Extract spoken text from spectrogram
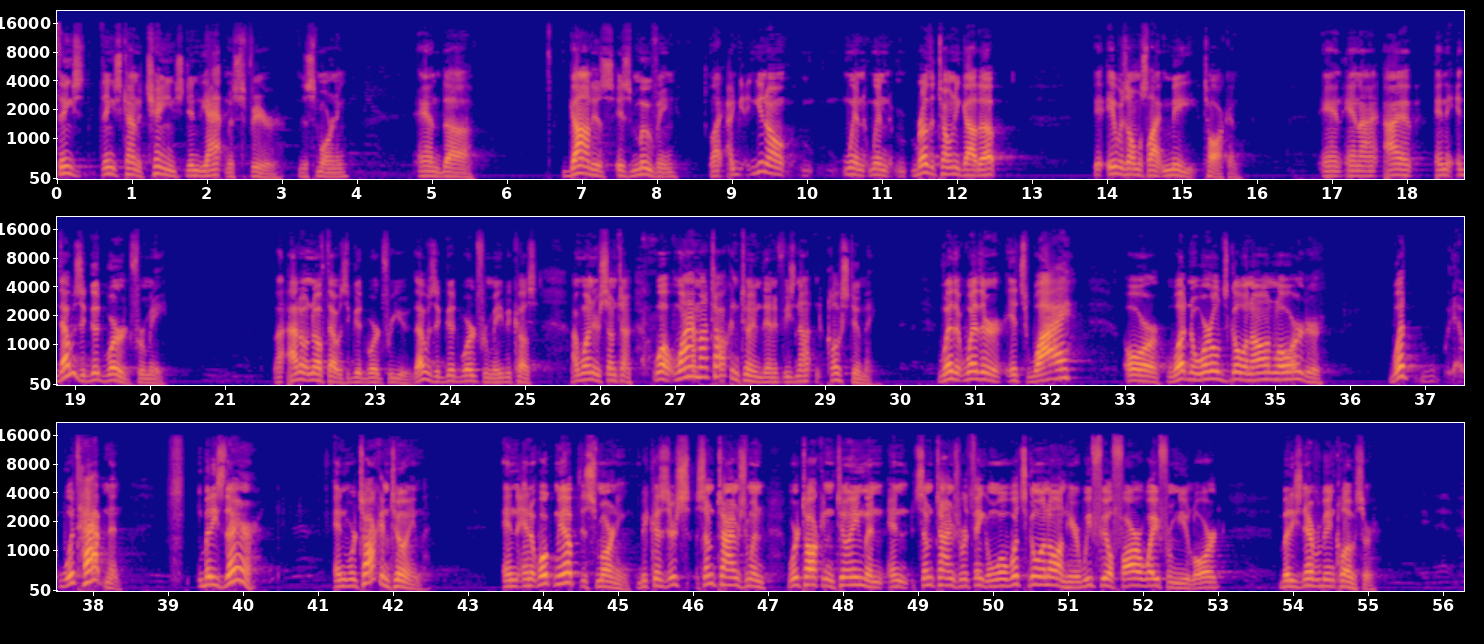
things things kind of changed in the atmosphere this morning, and uh, God is is moving. Like you know, when when Brother Tony got up, it, it was almost like me talking, and and I I and that was a good word for me. I don't know if that was a good word for you. That was a good word for me because I wonder sometimes, well, why am I talking to him then if he's not close to me? Whether whether it's why or what in the world's going on, Lord, or what what's happening. But he's there. And we're talking to him. And and it woke me up this morning because there's sometimes when we're talking to him and, and sometimes we're thinking, well, what's going on here? We feel far away from you, Lord. But he's never been closer.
